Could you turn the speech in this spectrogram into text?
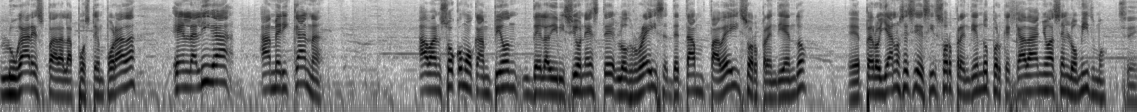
lugares para la postemporada. En la Liga Americana avanzó como campeón de la división este los Rays de Tampa Bay, sorprendiendo. Eh, pero ya no sé si decir sorprendiendo porque cada año hacen lo mismo Sí.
